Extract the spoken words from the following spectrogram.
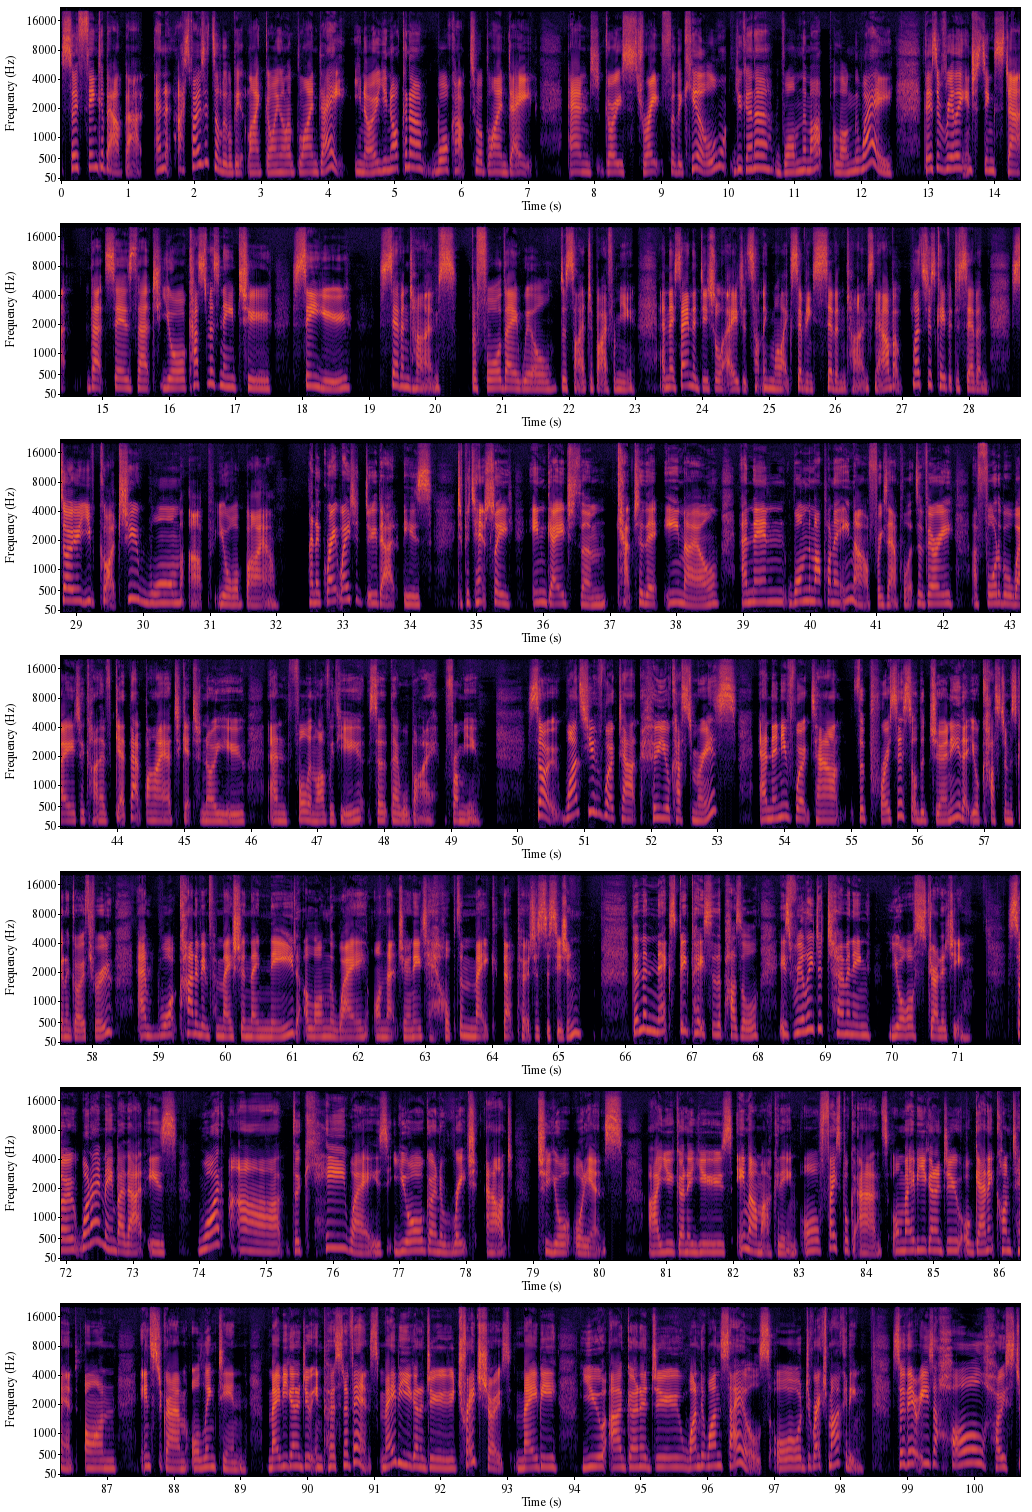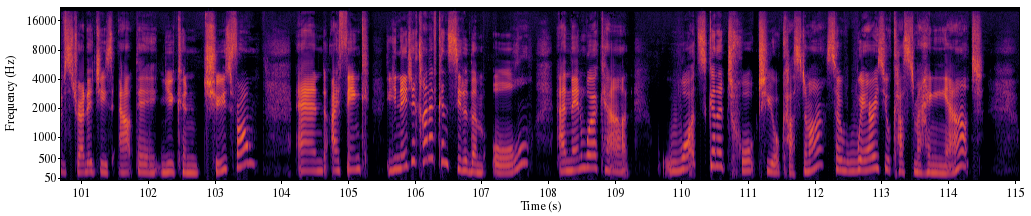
So think about that. And I suppose it's a little bit like going on a blind date. You know, you're not going to walk up to a blind date and go straight for the kill. You're going to warm them up along the way. There's a really interesting stat that says that your customers need to see you seven times before they will decide to buy from you. And they say in the digital age, it's something more like 77 times now, but let's just keep it to seven. So you've got to warm up your buyer. And a great way to do that is to potentially engage them, capture their email, and then warm them up on an email, for example. It's a very affordable way to kind of get that buyer to get to know you and fall in love with you so that they will buy from you. So, once you've worked out who your customer is, and then you've worked out the process or the journey that your customer is going to go through and what kind of information they need along the way on that journey to help them make that purchase decision, then the next big piece of the puzzle is really determining your strategy. So, what I mean by that is what are the key ways you're going to reach out to your audience? Are you going to use email marketing or Facebook ads? Or maybe you're going to do organic content on Instagram or LinkedIn. Maybe you're going to do in person events. Maybe you're going to do trade shows. Maybe you are going to do one to one sales or direct marketing. So there is a whole host of strategies out there you can choose from. And I think you need to kind of consider them all and then work out what's going to talk to your customer. So, where is your customer hanging out?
